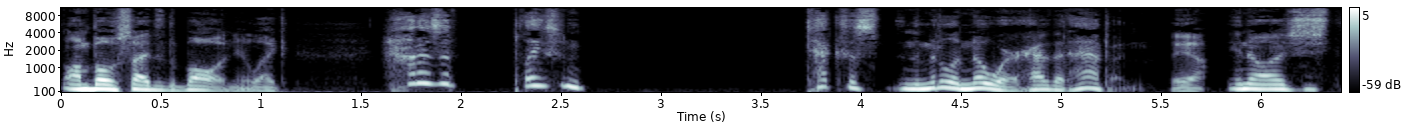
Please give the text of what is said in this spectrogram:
on both sides of the ball, and you're like, how does a place in Texas in the middle of nowhere have that happen? Yeah. You know, it's just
